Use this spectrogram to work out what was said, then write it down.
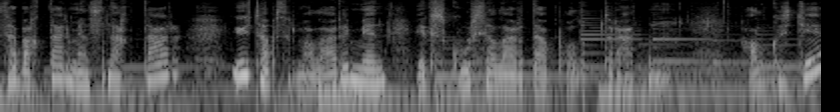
Сабақтар мен сынақтар үй тапсырмалары мен экскурсияларда болып тұратын. Ал күзде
